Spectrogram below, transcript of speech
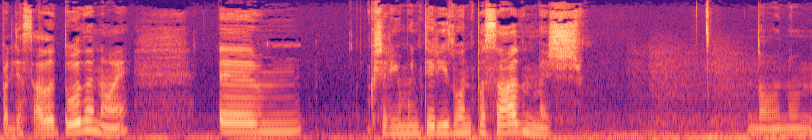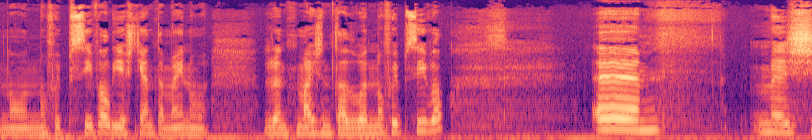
palhaçada toda, não é? Um, gostaria muito de ter ido o ano passado, mas não, não, não, não foi possível. E este ano também, não, durante mais de metade do ano, não foi possível. Um, mas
